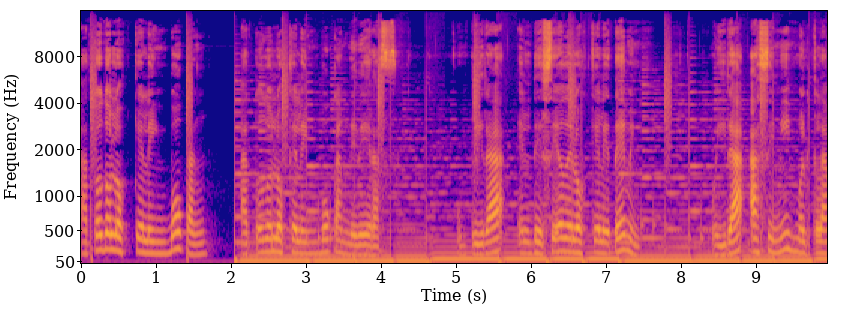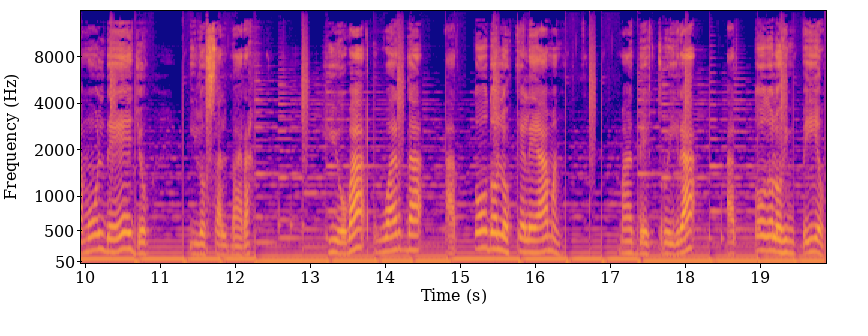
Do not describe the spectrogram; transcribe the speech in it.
a todos los que le invocan, a todos los que le invocan de veras. Cumplirá el deseo de los que le temen. Oirá asimismo el clamor de ellos y los salvará. Jehová guarda a todos los que le aman, mas destruirá a todos los impíos.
